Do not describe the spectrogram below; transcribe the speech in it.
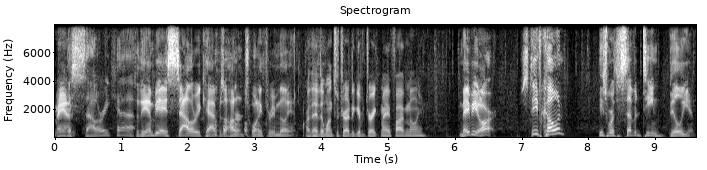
Man, The salary cap. So the NBA's salary cap is one hundred twenty three million. are they the ones who tried to give Drake May five million? Maybe you are. Steve Cohen, he's worth 17 billion.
